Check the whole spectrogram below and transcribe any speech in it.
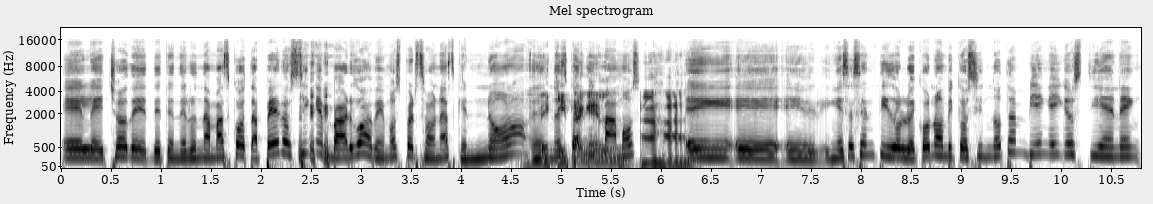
El hecho de, de tener una mascota. Pero, sin embargo, habemos personas que no, eh, no el- eh, eh, en ese sentido lo económico, sino también ellos tienen,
